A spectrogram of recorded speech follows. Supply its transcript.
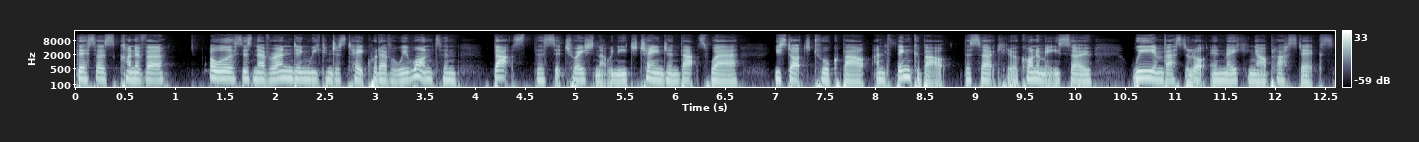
this as kind of a oh well this is never ending. We can just take whatever we want. And that's the situation that we need to change. And that's where you start to talk about and think about the circular economy. So we invest a lot in making our plastics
